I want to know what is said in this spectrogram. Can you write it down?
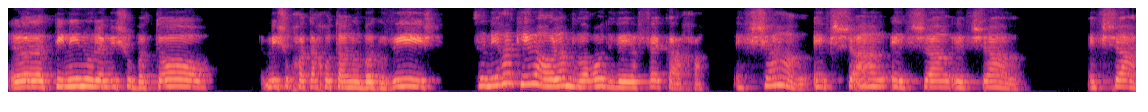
לא יודעת, פינינו למישהו בתור, מישהו חתך אותנו בכביש, זה נראה כאילו העולם ורוד ויפה ככה. אפשר, אפשר, אפשר, אפשר, אפשר.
